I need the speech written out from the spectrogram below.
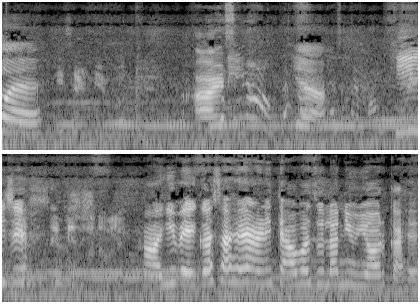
आहे. ही सँडिएगो आणि या ही जे हा ही वेगस आहे आणि त्या बाजूला न्यूयॉर्क आहे.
